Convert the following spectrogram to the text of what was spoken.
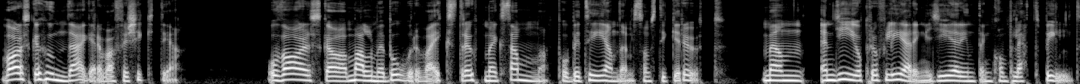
Var ska hundägare vara försiktiga? Och var ska Malmöbor vara extra uppmärksamma på beteenden som sticker ut? Men en geoprofilering ger inte en komplett bild.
